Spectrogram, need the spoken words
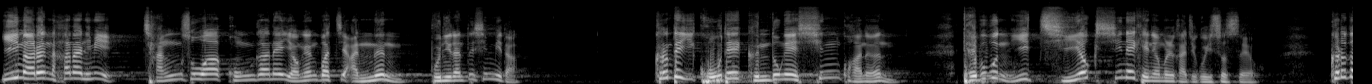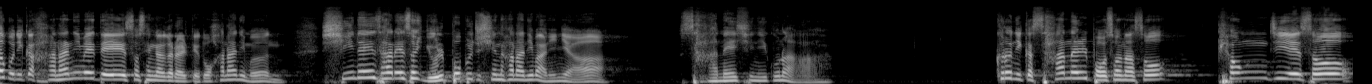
이 말은 하나님이 장소와 공간에 영향받지 않는 분이란 뜻입니다. 그런데 이 고대 근동의 신관은 대부분 이 지역 신의 개념을 가지고 있었어요. 그러다 보니까 하나님에 대해서 생각을 할 때도 하나님은 신의 산에서 율법을 주신 하나님 아니냐. 산의 신이구나. 그러니까 산을 벗어나서 평지에서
